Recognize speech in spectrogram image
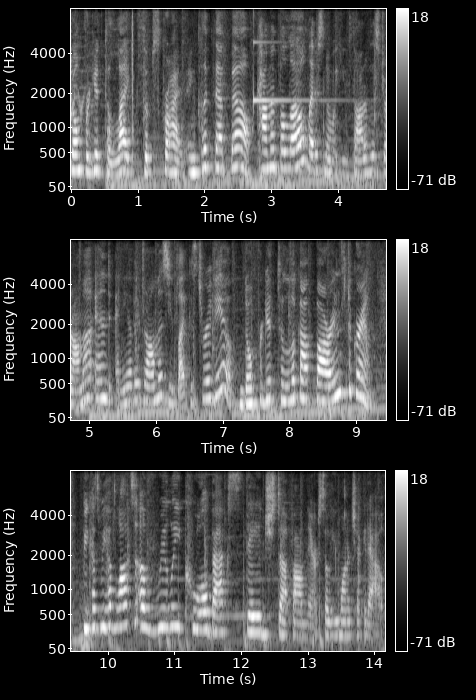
don't forget to like, subscribe, and click that bell. Comment below, let us know what you thought of this drama and any other dramas you'd like us to review. Don't forget to look up our Instagram. Because we have lots of really cool backstage stuff on there, so you want to check it out.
